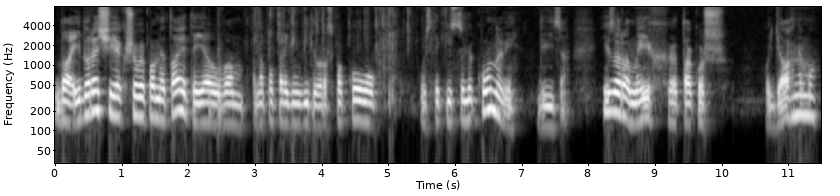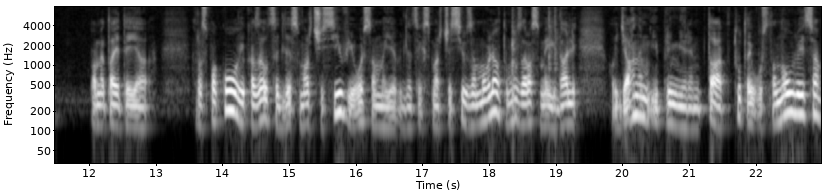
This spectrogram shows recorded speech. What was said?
Да, І, до речі, якщо ви пам'ятаєте, я вам на попередньому відео розпаковував ось такі силиконові. Дивіться. І зараз ми їх також одягнемо. Пам'ятаєте, я розпаковував і казав, це для смарт-часів. І ось саме я для цих смарт-часів замовляв, тому зараз ми їх далі одягнемо і приміряємо. Так, тут установлюється,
